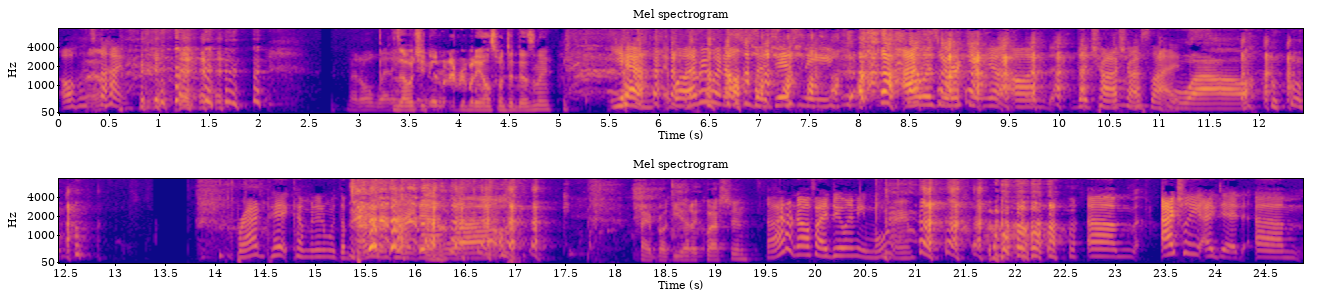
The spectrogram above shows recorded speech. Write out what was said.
All the time. that old wedding. Is that what you did when everybody else went to Disney? Yeah. Well, everyone else was at Disney. I was working on the Cha Cha slides. Wow. Brad Pitt coming in with the burns right now. wow. All right, Brooke, you had a question? I don't know if I do anymore. um, actually, I did. Um,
